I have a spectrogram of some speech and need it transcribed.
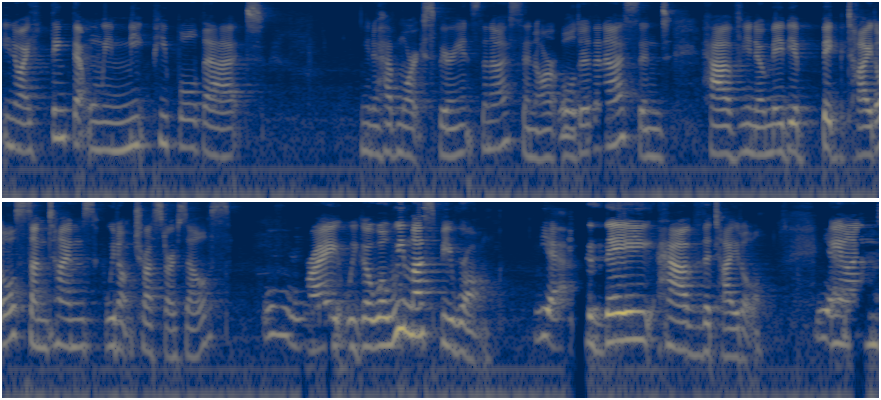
you know, I think that when we meet people that, you know, have more experience than us and are older than us and have, you know, maybe a big title, sometimes we don't trust ourselves, Mhm. right? We go, well, we must be wrong yeah, because they have the title. yeah, And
